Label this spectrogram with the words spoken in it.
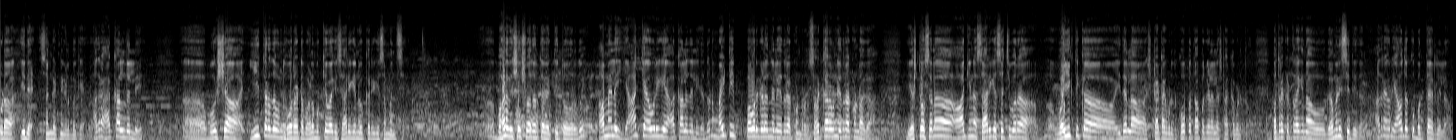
ಕೂಡ ಇದೆ ಸಂಘಟನೆಗಳ ಬಗ್ಗೆ. ಆದರೆ ಆ ಕಾಲದಲ್ಲಿ ಬಹುಶಃ ಈ ಥರದ ಒಂದು ಹೋರಾಟ ಬಹಳ ಮುಖ್ಯವಾಗಿ ಸಾರಿಗೆ ನೌಕರರಿಗೆ ಸಂಬಂಧಿಸಿ. ಬಹಳ ವಿಶೇಷವಾದಂಥ ವ್ಯಕ್ತಿತ್ವ ಅವರದು ಆಮೇಲೆ ಯಾಕೆ ಅವರಿಗೆ ಆ ಕಾಲದಲ್ಲಿ ಈಗ ದೊಡ್ಡ ಮೈಟಿ ಪವರ್ಗಳನ್ನೆಲ್ಲ ಎದುರಾಕೊಂಡ್ರು? ಸರ್ಕಾರವನ್ನು ಎದುರಾಕೊಂಡಾಗ ಎಷ್ಟೋ ಸಲ ಆಗಿನ ಸಾರಿಗೆ ಸಚಿವರ ವೈಯಕ್ತಿಕ ಇದೆಲ್ಲ ಸ್ಟಾರ್ಟ್ ಆಗಿಬಿಡ್ತು. ಕೋಪತಾಪಗಳೆಲ್ಲ ಸ್ಟಾರ್ಟ್ ಆಗಿಬಿಡ್ತು. ಪತ್ರಕರ್ತರಾಗಿ ನಾವು ಗಮನಿಸಿದ್ದು ಇದನ್ನು ಆದರೆ ಅವರು ಯಾವುದಕ್ಕೂ ಬಗ್ತಾ ಇರಲಿಲ್ಲ ಅವರು.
